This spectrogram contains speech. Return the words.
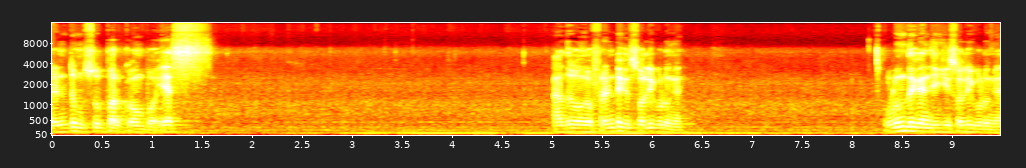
ரெண்டும் சூப்பர் கோம்போ எஸ் அது உங்கள் ஃப்ரெண்டுக்கு சொல்லிக் கொடுங்க. உளுந்து கஞ்சிக்கு சொல்லிக் கொடுங்க.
